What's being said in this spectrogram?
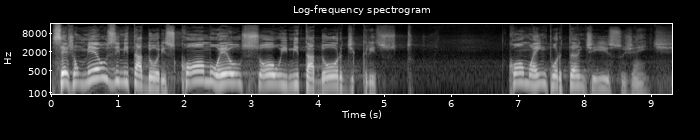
Sejam meus imitadores, como eu sou imitador de Cristo. Como é importante isso, gente.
